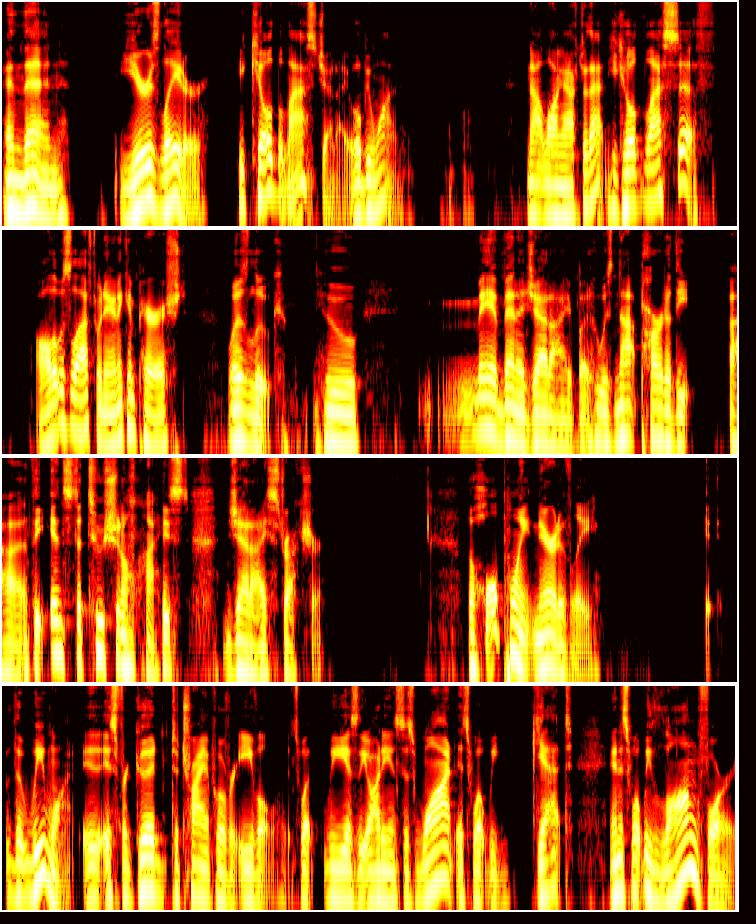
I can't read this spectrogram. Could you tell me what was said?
And then, years later, he killed the last Jedi, Obi Wan. Not long after that, he killed the last Sith. All that was left when Anakin perished was Luke, who may have been a Jedi, but who was not part of the uh, the institutionalized Jedi structure. The whole point, narratively, that we want is for good to triumph over evil. It's what we as the audiences want. It's what we get and it's what we long for.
